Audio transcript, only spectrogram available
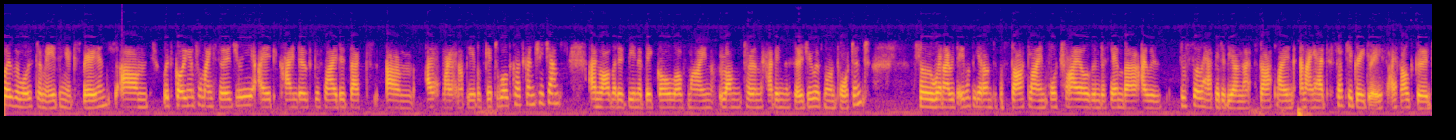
Was the most amazing experience. Um, with going in for my surgery, I had kind of decided that um, I might not be able to get to World Cross Country Champs. And while that had been a big goal of mine, long term, having the surgery was more important. So when I was able to get onto the start line for trials in December, I was just so happy to be on that start line. And I had such a great race. I felt good.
